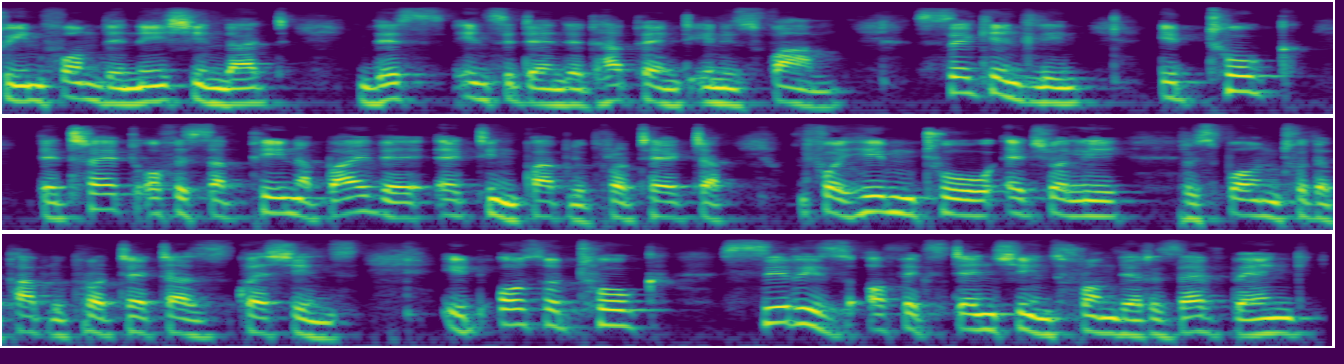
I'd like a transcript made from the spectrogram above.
to inform the nation that this incident had happened in his farm. Secondly, it took the threat of a subpoena by the acting public protector for him to actually respond to the public protector's questions. It also took series of extensions from the Reserve Bank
